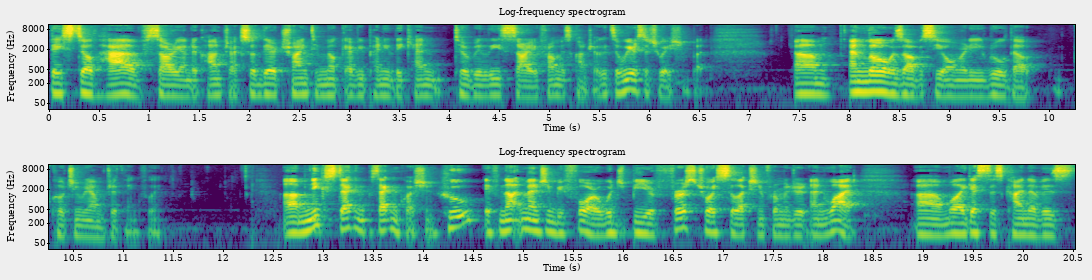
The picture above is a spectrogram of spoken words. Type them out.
they still have Sarri under contract, so they're trying to milk every penny they can to release Sarri from his contract. It's a weird situation, but um, and Lowe is obviously already ruled out coaching Real Madrid, thankfully. Um, Nick's second second question: Who, if not mentioned before, would be your first choice selection for Madrid, and why? Um, well, I guess this kind of is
